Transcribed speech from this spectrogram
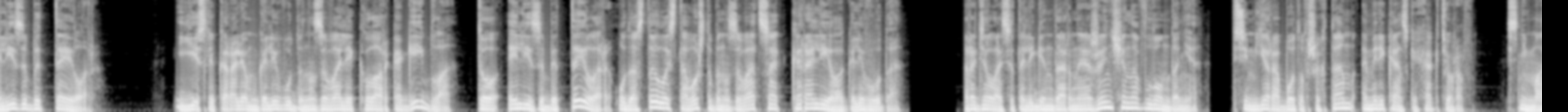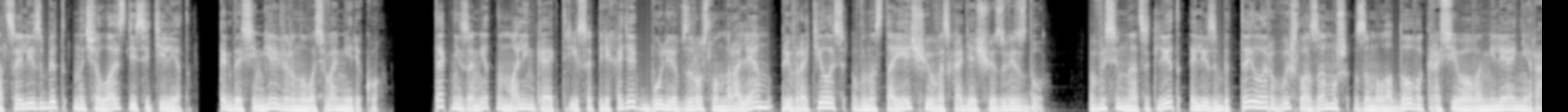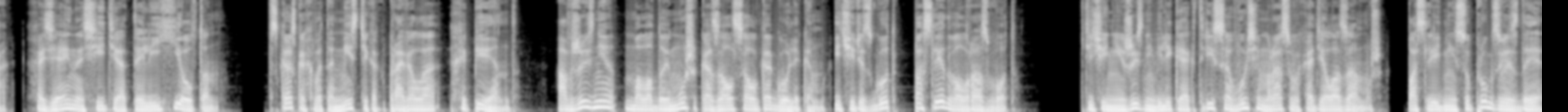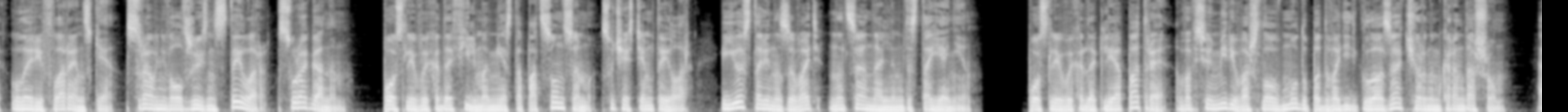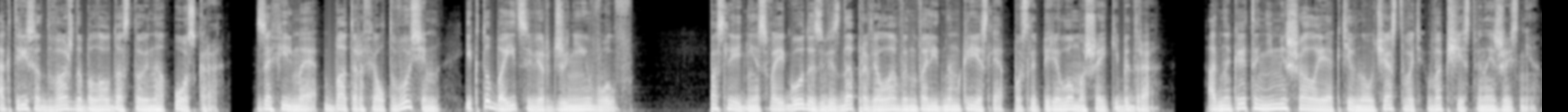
Элизабет Тейлор. Если королем Голливуда называли Кларка Гейбла, то Элизабет Тейлор удостоилась того, чтобы называться королева Голливуда. Родилась эта легендарная женщина в Лондоне, в семье работавших там американских актеров. Сниматься Элизабет начала с 10 лет, когда семья вернулась в Америку. Так незаметно маленькая актриса, переходя к более взрослым ролям, превратилась в настоящую восходящую звезду. В 18 лет Элизабет Тейлор вышла замуж за молодого красивого миллионера, хозяина сети отелей «Хилтон». В сказках в этом месте, как правило, хэппи-энд. А в жизни молодой муж оказался алкоголиком и через год последовал развод. В течение жизни великая актриса восемь раз выходила замуж, Последний супруг звезды, Лэри Флоренски, сравнивал жизнь с Тейлор с ураганом. После выхода фильма «Место под солнцем» с участием Тейлор ее стали называть национальным достоянием. После выхода «Клеопатры» во всем мире вошло в моду подводить глаза черным карандашом. Актриса дважды была удостоена Оскара за фильмы «Баттерфилд 8» и «Кто боится Вирджинии Вулф». Последние свои годы звезда провела в инвалидном кресле после перелома шейки бедра. Однако это не мешало ей активно участвовать в общественной жизни.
